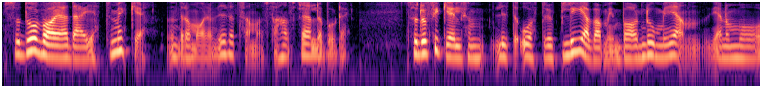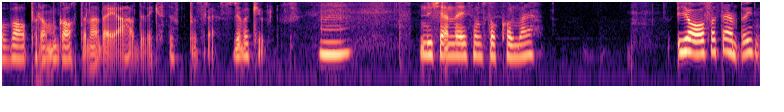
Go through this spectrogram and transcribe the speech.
Så då var jag där jättemycket under de åren vi var tillsammans för hans föräldrar bodde. Så då fick jag liksom lite återuppleva min barndom igen genom att vara på de gatorna där jag hade växt upp och sådär. Så det var kul. Mm. Du känner dig som stockholmare? Ja fast ändå in,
